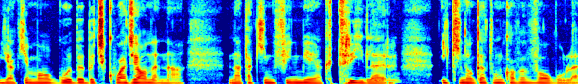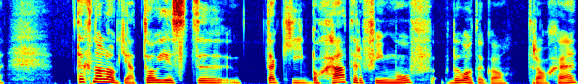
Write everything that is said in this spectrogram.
jakie mogłyby być kładzione na, na takim filmie jak thriller i kino gatunkowe w ogóle. Technologia to jest y, taki bohater filmów, było tego trochę,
